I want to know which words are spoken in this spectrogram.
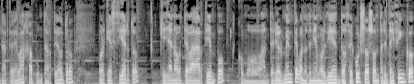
darte de baja, apuntarte otro, porque es cierto que ya no te va a dar tiempo, como anteriormente, cuando teníamos 10, 12 cursos, son 35,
